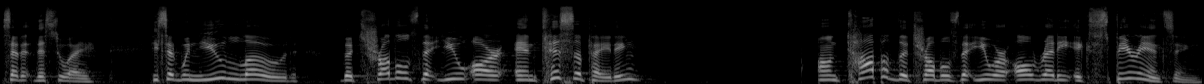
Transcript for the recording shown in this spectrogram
said it this way He said, When you load the troubles that you are anticipating on top of the troubles that you are already experiencing,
